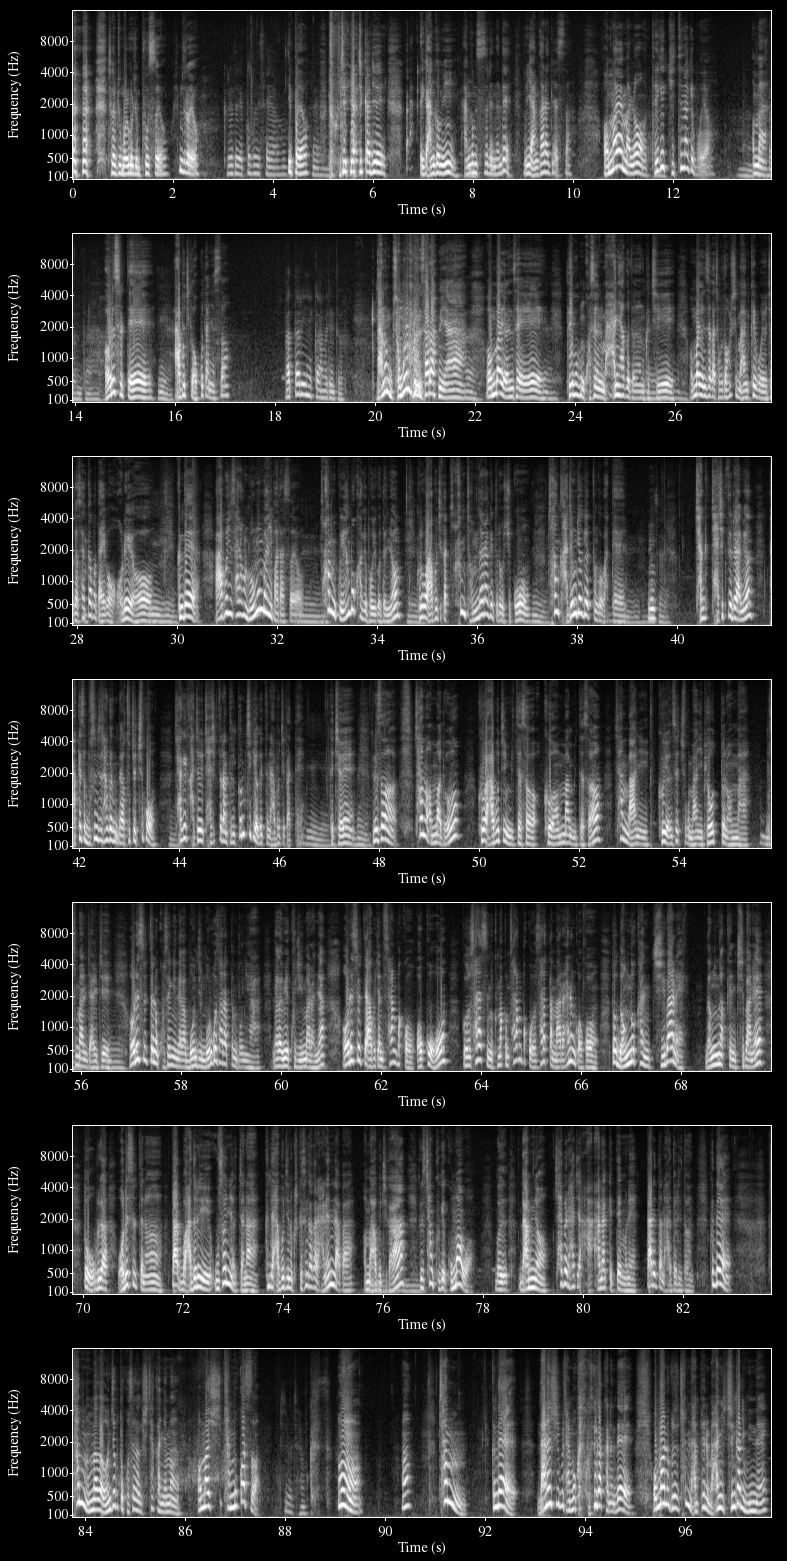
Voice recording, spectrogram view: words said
제가 좀 얼굴 좀 부었어요. 힘들어요. 그래도 예뻐 보이세요. 이뻐요. 네. 눈이 아직까지 이게 안검이 안검 수술했는데 눈이 안 가라졌어. 엄마야말로 되게 기특하게 보여. 엄마 감사합니다. 어렸을 때 예. 아버지가 업고 다녔어. 맞다리니까 아무래도 나는 점을 보는 사람이야. 네. 엄마 연세에 대부분 고생을 많이 하거든. 그치? 엄마 연세가 저보다 훨씬 많게 보여. 제가 생각보다 나이가 어려요. 음. 근데 아버지 사랑을 너무 많이 받았어요. 네. 참그 행복하게 보이거든요. 그리고 아버지가 참 점잖하게 들어오시고 네. 참 가정적이었던 것 같아. 네, 응. 자, 자식들이라면 밖에서 무슨 짓을 하거든 내가 둘째 치고 자기 가족 자식들한테는 끔찍이 여겼던 아버지 같아. 예, 예. 그쵸? 네. 그래서 참 엄마도 그 아버지 밑에서 그 엄마 밑에서 참 많이 그 연세치고 많이 배웠던 엄마. 무슨 말인지 알지? 어렸을 때는 고생이 내가 뭔지 모르고 살았던 분이야. 내가 왜 굳이 이 말하냐? 어렸을 때 아버지한테 사랑받고 없고 그 살았으면 그만큼 사랑받고 살았단 말을 하는 거고 또 넉넉한 집안에 넉넉한 집안에 또 우리가 어렸을 때는 딱 뭐 아들이 우선이었잖아. 근데 아버지는 그렇게 생각을 안 했나 봐. 엄마 아버지가. 그래서 참 그게 고마워. 뭐 남녀 차별하지 아- 않았기 때문에 딸이든 아들이든. 근데 참 엄마가 언제부터 고생하기 시작했냐면 엄마 시집 잘 못 갔어. 시집을 잘 못 갔어. 어. 어? 참. 근데 나는 시집을 잘 못 갔다고 생각하는데 엄마는 그래도 참 남편을 많이 지금까지 믿네.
